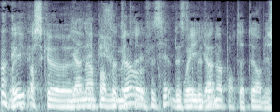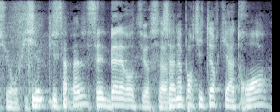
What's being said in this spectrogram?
Oui, parce que Il y a un importateur mettrai- officiel, Oui, il y a un importateur bien sûr officiel qui, qui s'appelle C'est une belle aventure, ça. C'est un importateur qui a trois,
